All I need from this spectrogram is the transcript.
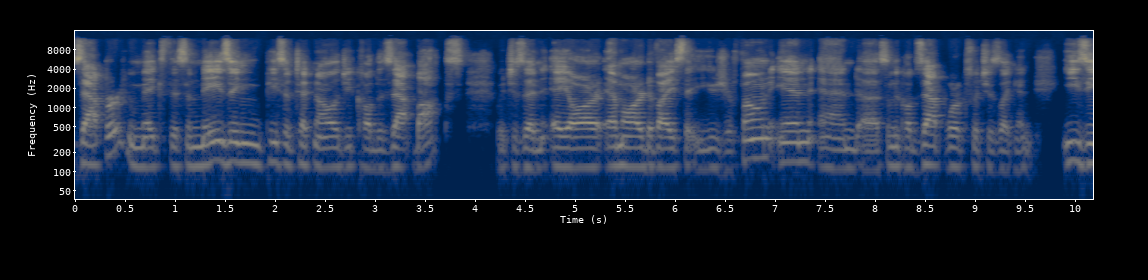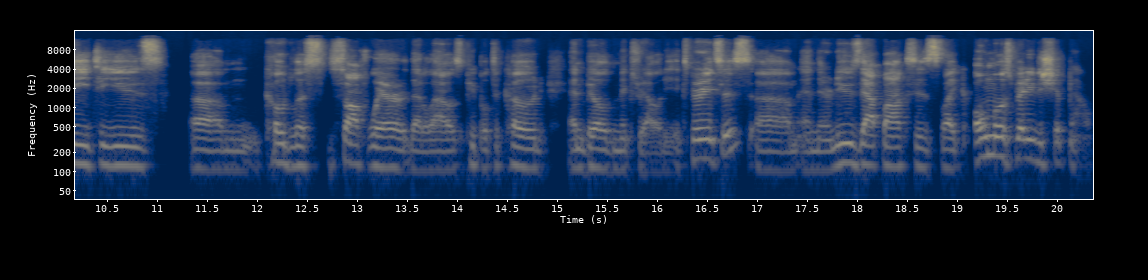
Zappar, who makes this amazing piece of technology called the Zap Box, which is an AR MR device that you use your phone in, and uh, something called ZapWorks, which is like an easy to use um, codeless software that allows people to code and build mixed reality experiences. Um, and their new Zapbox is like almost ready to ship now.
